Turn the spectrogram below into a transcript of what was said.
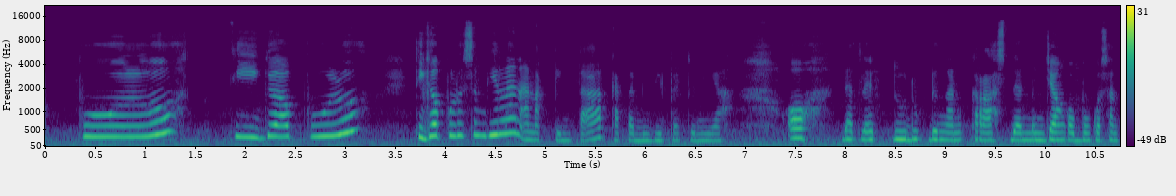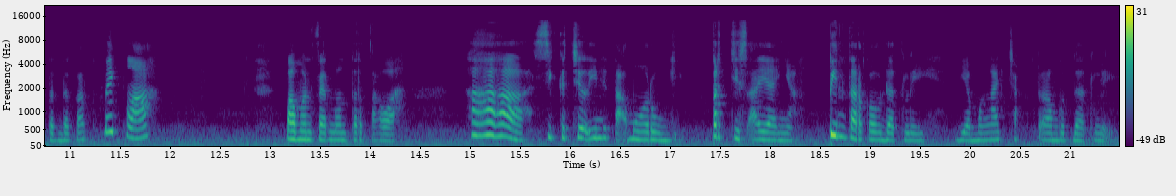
39 anak pintar, kata Bibi Petunia. Oh, Dudley duduk dengan keras dan menjangkau bungkusan terdekat. Baiklah. Paman Vernon tertawa. Hahaha, si kecil ini tak mau rugi. Percis ayahnya. Pintar kau Dudley. Dia mengacak rambut Dudley.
